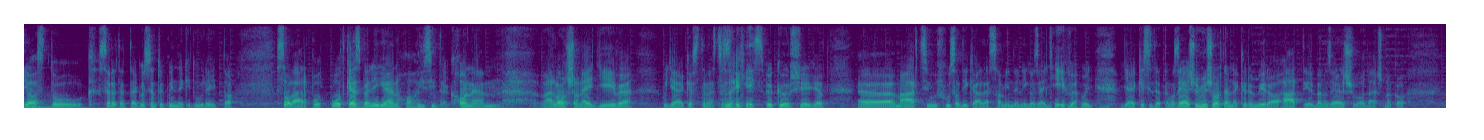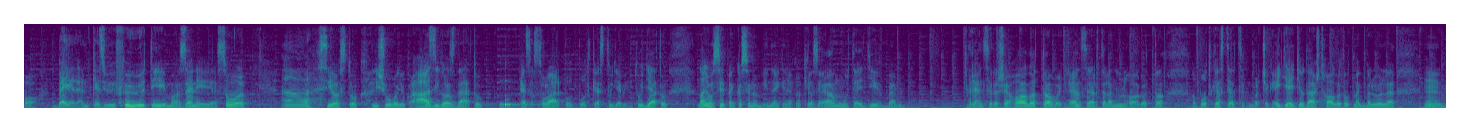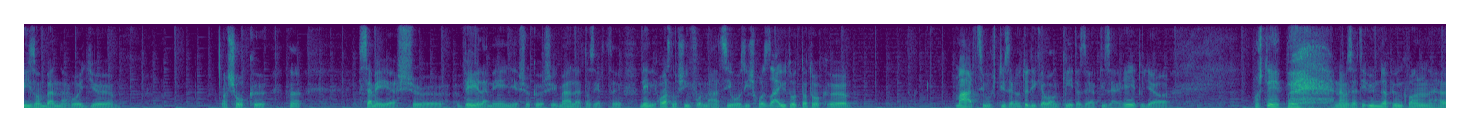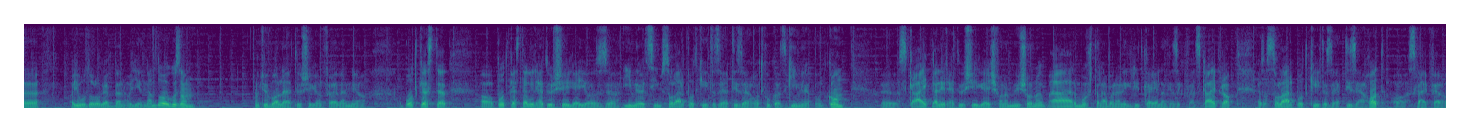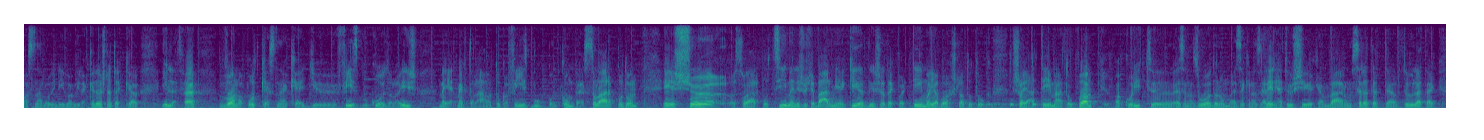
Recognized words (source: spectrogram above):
Sziasztok! Szeretettel köszöntök mindenkit újra itt a SolarPod podcastben. Igen, ha hiszitek, ha nem, már lassan egy éve, ugye elkezdtem ezt az egész ökörséget. Március 20-án lesz, ha minden igaz, egy éve, hogy ugye elkészítettem az első műsort. Ennek örömére a háttérben az első adásnak a, a bejelentkező fő téma zenéje szól. Á, sziasztok, Lisó vagyok a házigazdátok, ez a SolarPod Podcast, ugye, mint tudjátok. Nagyon szépen köszönöm mindenkinek, aki az elmúlt egy évben rendszeresen hallgatta, vagy rendszertelenül hallgatta a podcastet, vagy csak egy-egy adást hallgatott meg belőle. Bízom benne, hogy a sok személyes vélemény és ökörség mellett azért némi hasznos információhoz is hozzájutottatok. Március 15-e van 2017, ugye a most épp nemzeti ünnepünk van, a jó dolog ebben, hogy én nem dolgozom, úgyhogy van lehetőségem felvenni a, a podcastet. A podcast elérhetőségei az e-mail cím solarpod2016 Skype elérhetősége is van a műsornak, bár mostanában elég ritkán jelentkezek fel Skype-ra. Ez a SolarPod 2016, a Skype felhasználói név, amire keresnetek kell, illetve van a podcastnek egy Facebook oldala is, melyet megtalálhatok a facebook.com per SolarPodon, és a SolarPod címen, és hogyha bármilyen kérdésetek vagy témajavaslatotok, saját témátok van, akkor itt ezen az oldalon, ezeken az elérhetőségeken várom szeretettel tőletek,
